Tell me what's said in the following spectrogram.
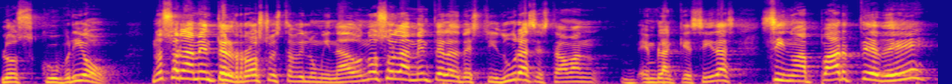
los cubrió. No solamente el rostro estaba iluminado, no solamente las vestiduras estaban emblanquecidas, sino aparte de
